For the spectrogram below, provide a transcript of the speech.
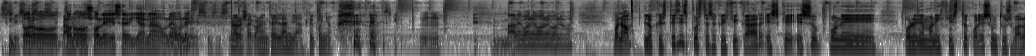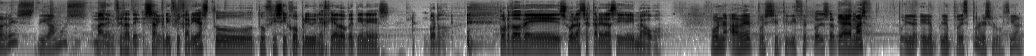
sí, sí. sin toro, sí, sí, toro, solé, sevillana, ole, ole. Sí, sí, sí. No lo sacaron en Tailandia, ¿qué coño? Ujú. Vale, vale, vale, vale, vale. Bueno, Lo que estés dispuesto a sacrificar es que eso pone, pone de manifiesto cuáles son tus valores, digamos. vale, fíjate, ¿sacrificarías tu, tu físico privilegiado que tienes gordo? Gordo de suelo las escaleras y me ahogo. Bueno, a ver, pues si utilizo... Puede ser Y además, y le puedes poner solución,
